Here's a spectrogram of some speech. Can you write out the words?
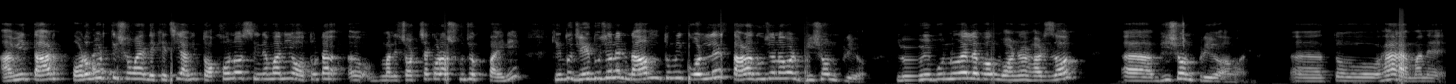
আমি তার পরবর্তী সময় দেখেছি আমি তখনও সিনেমা নিয়ে অতটা মানে চর্চা করার সুযোগ পাইনি। কিন্তু যে দুজনের নাম তুমি করলে তারা দুজন আমার ভীষণ প্রিয়। লুই বুনুয়েল এবং ওয়ার্নার হার্জগ ভীষণ প্রিয় আমার। তো হ্যাঁ মানে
